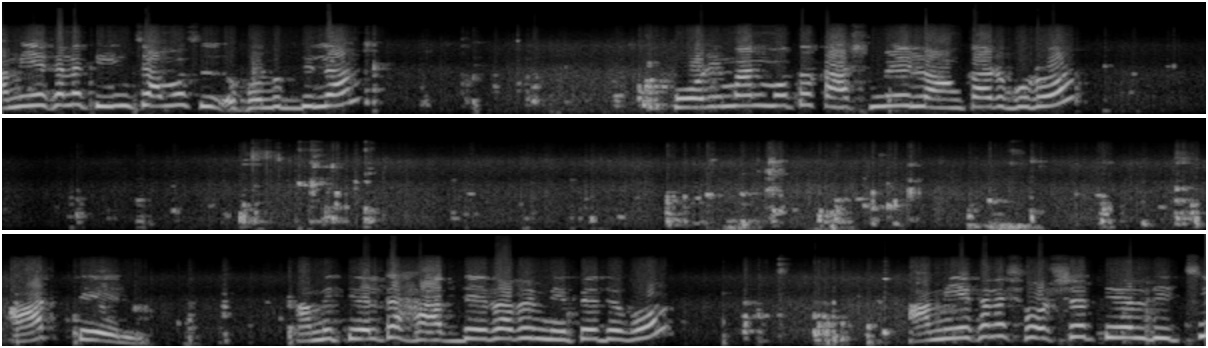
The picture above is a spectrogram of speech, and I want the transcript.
আমি এখানে তিন চামচ হলুদ দিলাম, পরিমাণ মতো কাশ্মীরি লঙ্কার গুঁড়ো, আর তেল। আমি তেলটা হাত দিয়ে এভাবে মেপে দেব। আমি এখানে সর্ষের তেল দিচ্ছি,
